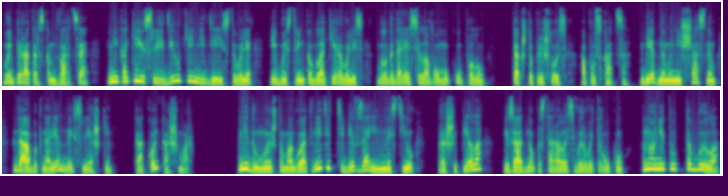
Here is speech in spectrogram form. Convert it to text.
В императорском дворце никакие следилки не действовали — и быстренько блокировались благодаря силовому куполу, так что пришлось опускаться, бедным и несчастным, до обыкновенной слежки. Какой кошмар! «Не думаю, что могу ответить тебе взаимностью», прошипела и заодно постаралась вырвать руку. Но не тут-то было.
